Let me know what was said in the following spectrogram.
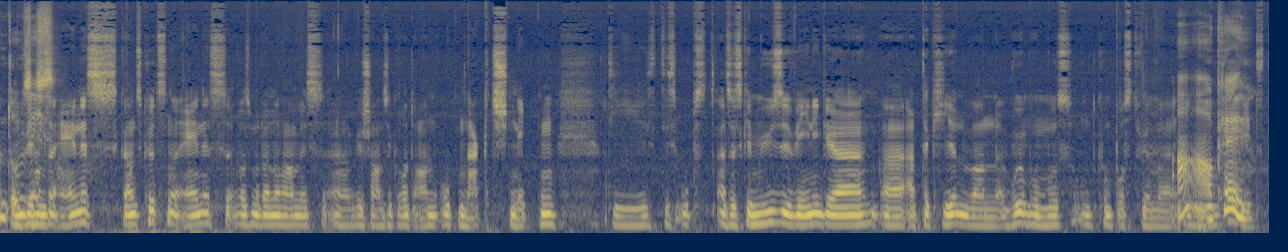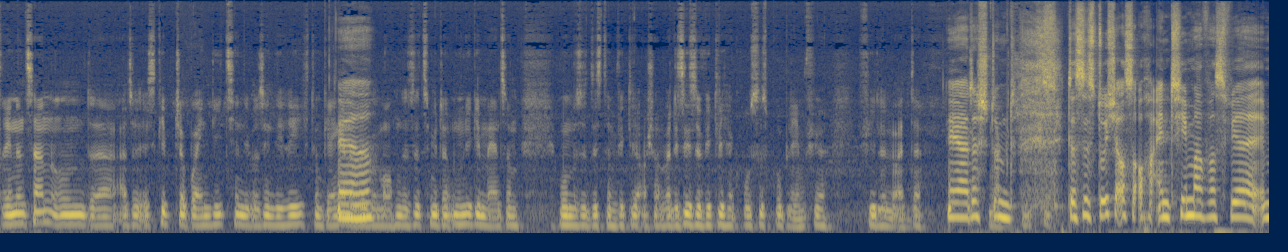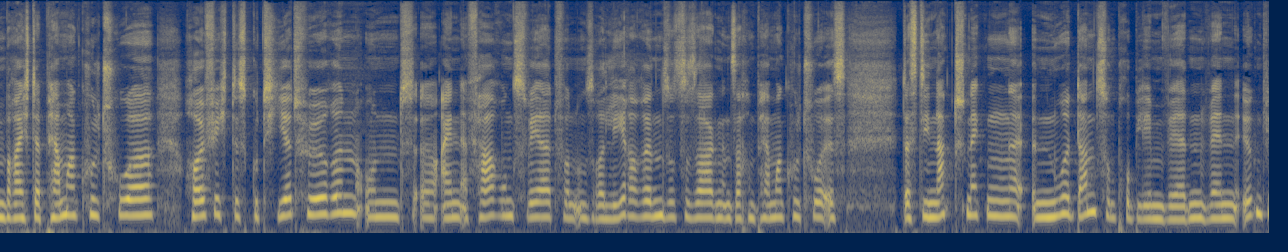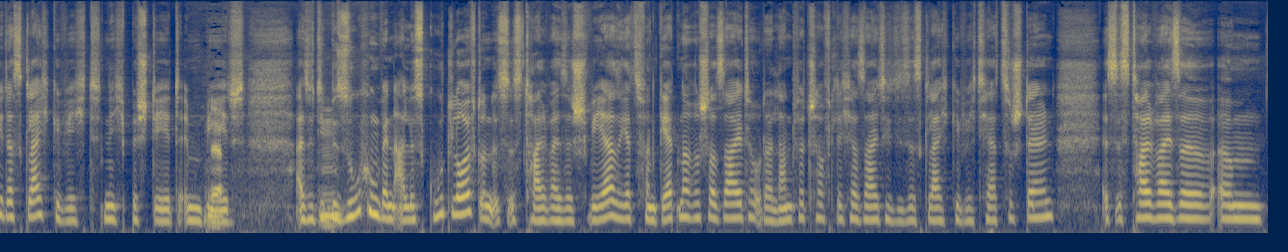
Und, um und wir haben da eines, ganz kurz nur eines, was wir da noch haben, ist, äh, wir schauen sie gerade an, ob Nacktschnecken die, das Obst, also das Gemüse weniger äh, attackieren, wenn Wurmhumus und Kompostwürmer ah, okay. drinnen sind. Und äh, also es gibt schon ein paar Indizien, die was in die Richtung gehen. Ja. Wir machen das jetzt mit der Uni gemeinsam, wo man sich das dann wirklich anschauen, weil das ist ja wirklich ein großes Problem für viele Leute. Ja, das stimmt. Das ist durchaus auch ein Thema, was wir im Bereich der Permakultur häufig diskutiert hören. Und äh, ein Erfahrungswert von unserer Lehrerin sozusagen in Sachen Permakultur ist, dass die Nacktschnecken nur dann zum Problem werden, wenn irgendwie das Gleichgewicht nicht besteht im Beet. Ja. Also die mhm. Besuchung, wenn alles gut läuft und es ist teilweise schwer, jetzt von gärtnerischer Seite oder landwirtschaftlicher Seite dieses Gleichgewicht herzustellen. Es ist teilweise ähm,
